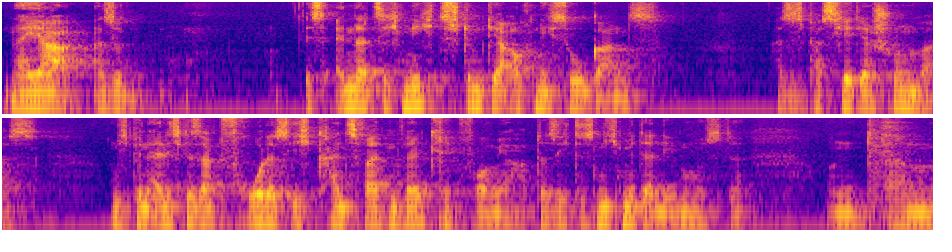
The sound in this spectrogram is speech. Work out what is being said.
Naja, also es ändert sich nichts, stimmt ja auch nicht so ganz. Also es passiert ja schon was. Und ich bin ehrlich gesagt froh, dass ich keinen Zweiten Weltkrieg vor mir habe, dass ich das nicht miterleben musste. Und, ähm,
